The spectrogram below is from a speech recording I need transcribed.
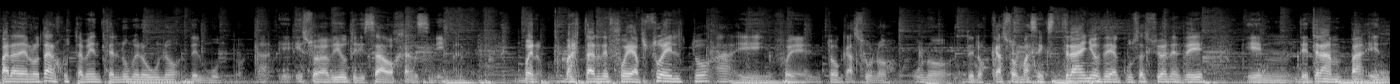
para derrotar justamente al número uno del mundo. ¿ah? eso habría utilizado Hans Niemann. Bueno, más tarde fue absuelto ¿ah? y fue en todo caso uno, uno de los casos más extraños de acusaciones de, de trampa en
